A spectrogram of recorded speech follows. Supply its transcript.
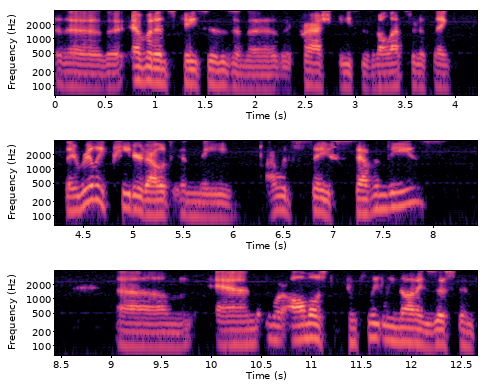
the the evidence cases and the the crash cases and all that sort of thing they really petered out in the, I would say, 70s, um, and were almost completely non-existent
